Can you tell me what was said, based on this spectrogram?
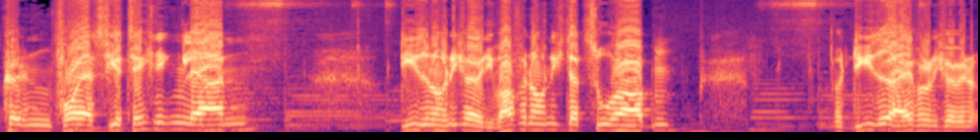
können vorher vier Techniken lernen. Diese noch nicht, weil wir die Waffe noch nicht dazu haben. Und diese einfach noch nicht, weil wir,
